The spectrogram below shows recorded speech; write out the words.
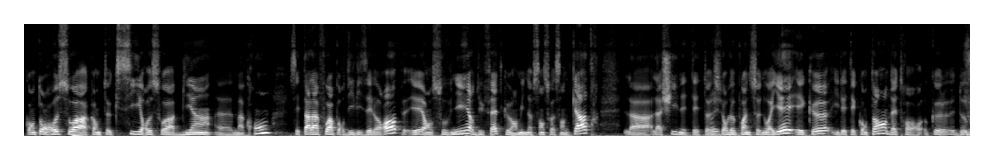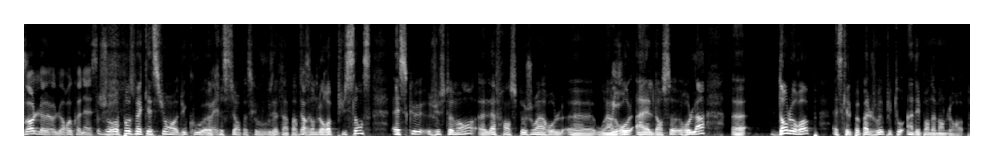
Euh, quand on reçoit, quand Xi reçoit bien euh, Macron, c'est à la fois pour diviser l'Europe et en souvenir du fait qu'en 1964, la, Chine était euh, sur le point de se noyer et qu'il était content d'être que De Gaulle le, reconnaisse. Je repose ma question du coup, Christian, parce que vous, êtes un partisan de l'Europe puissance. Est-ce que justement la France peut jouer un rôle ou un rôle à elle dans ce rôle-là dans l'Europe? Est-ce qu'elle peut pas le jouer plutôt indépendamment de l'Europe?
